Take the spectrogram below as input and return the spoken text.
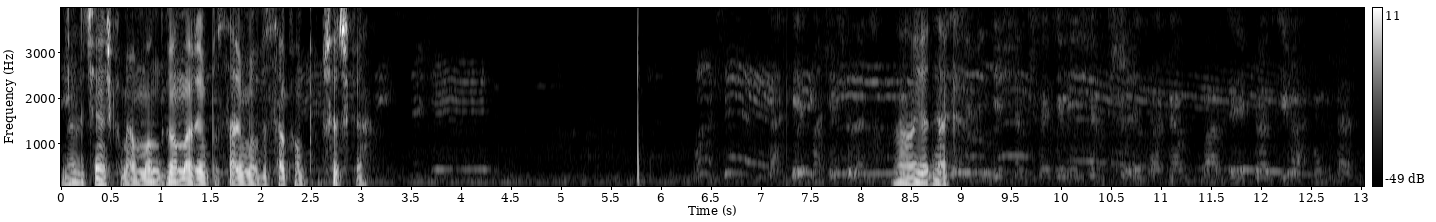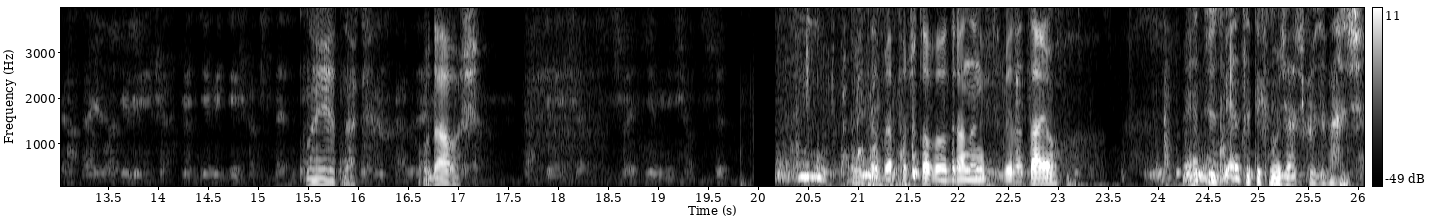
No Ale ciężko miał. Montgomery postawił mu wysoką poprzeczkę. No jednak. No jednak. Udało się. 96, 93. No dobra, pocztowe od rana niech sobie latają. No tu jest więcej tych młodziaczków, zobaczcie.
